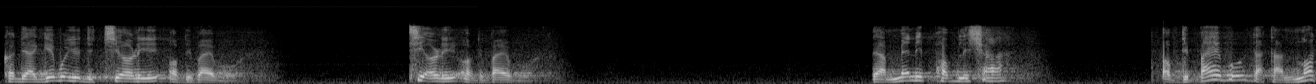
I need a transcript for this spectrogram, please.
Because they are giving you the theory of the Bible. Theory of the Bible. There are many publishers of the Bible that are not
